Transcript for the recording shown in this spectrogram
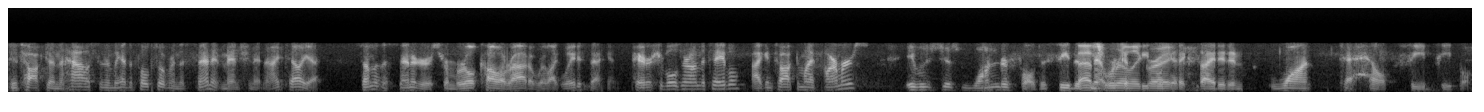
to talk to in the House, and then we had the folks over in the Senate mention it. And I tell you, some of the senators from rural Colorado were like, "Wait a second, perishables are on the table. I can talk to my farmers." It was just wonderful to see this that's network really of people great. get excited and want to help feed people.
